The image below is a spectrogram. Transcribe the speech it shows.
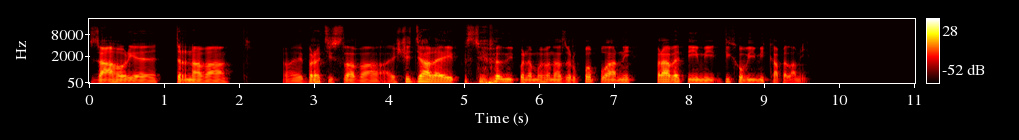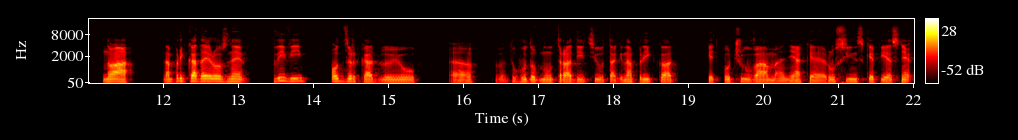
Záhorie, Trnava, aj Bratislava a ešte ďalej, proste veľmi podľa môjho názoru populárny práve tými dychovými kapelami. No a napríklad aj rôzne vplyvy odzrkadľujú uh, tú hudobnú tradíciu, tak napríklad keď počúvam nejaké rusínske piesne,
